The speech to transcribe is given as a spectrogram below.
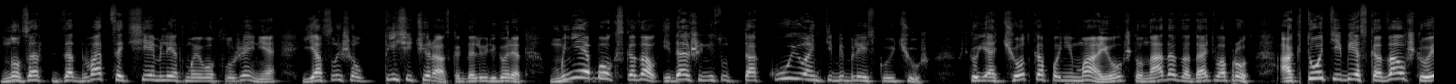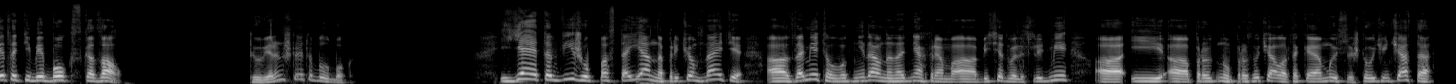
Но за, за 27 лет моего служения я слышал тысячи раз, когда люди говорят, мне Бог сказал, и дальше несут такую антибиблейскую чушь, что я четко понимаю, что надо задать вопрос, а кто тебе сказал, что это тебе Бог сказал? Ты уверен, что это был Бог? И я это вижу постоянно, причем, знаете, а, заметил, вот недавно на днях прям а, беседовали с людьми, а, и ну, прозвучала такая мысль, что очень часто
